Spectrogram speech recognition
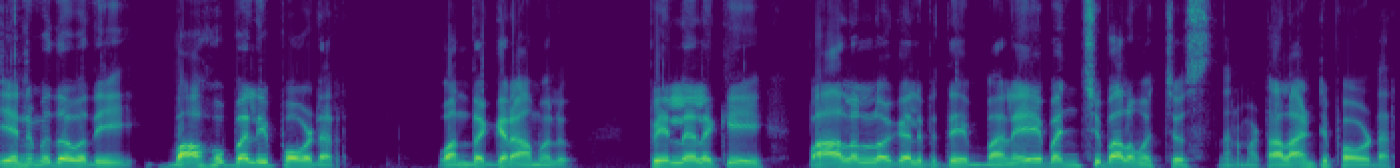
ఎనిమిదవది బాహుబలి పౌడర్ వంద గ్రాములు. పిల్లలకి పాలల్లో కలిపితే భలే మంచి బలం వచ్చేస్తుంది అనమాట అలాంటి పౌడర్.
